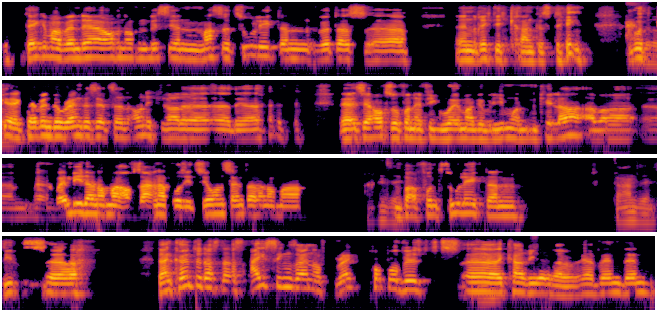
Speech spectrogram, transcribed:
ich denke mal, wenn der auch noch ein bisschen Masse zulegt, dann wird das äh, ein richtig krankes Ding. Gut, Also- Ke- Kevin Durant ist jetzt halt auch nicht gerade äh, der, der ist ja auch so von der Figur immer geblieben und ein Killer, aber ähm, wenn Wemby da nochmal auf seiner Position, Center nochmal ein paar Pfund zulegt, dann Wahnsinn. sieht's, äh, dann könnte das das Icing sein auf Greg Popovichs äh, Karriere. Ja, wenn, denn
